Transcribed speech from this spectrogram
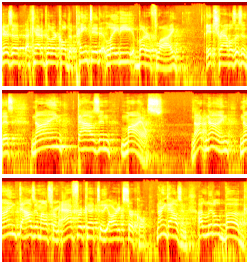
There's a, a caterpillar called the painted lady butterfly. It travels, listen to this, 9,000 miles. Not nine, 9,000 miles from Africa to the Arctic Circle. 9,000. A little bug.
